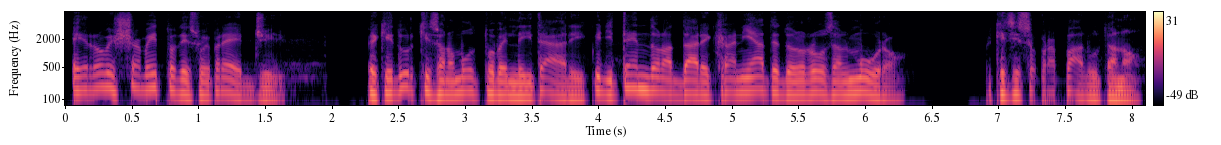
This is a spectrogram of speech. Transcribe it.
È il rovesciamento dei suoi pregi, perché i turchi sono molto velleitari, quindi tendono a dare craniate dolorose al muro, perché si sopravvalutano,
